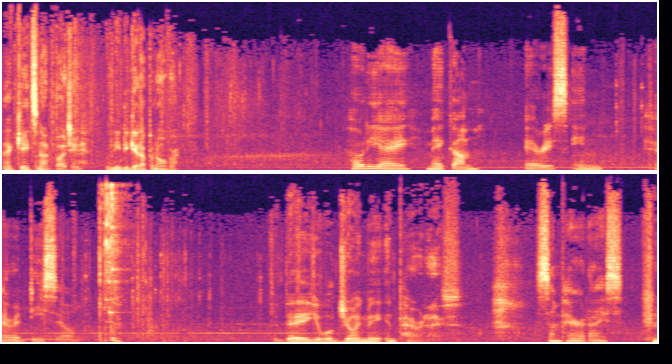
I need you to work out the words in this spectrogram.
That gate's not budging. We need to get up and over. Hodie mecum, eris in paradiso. Today you will join me in paradise. Some paradise.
